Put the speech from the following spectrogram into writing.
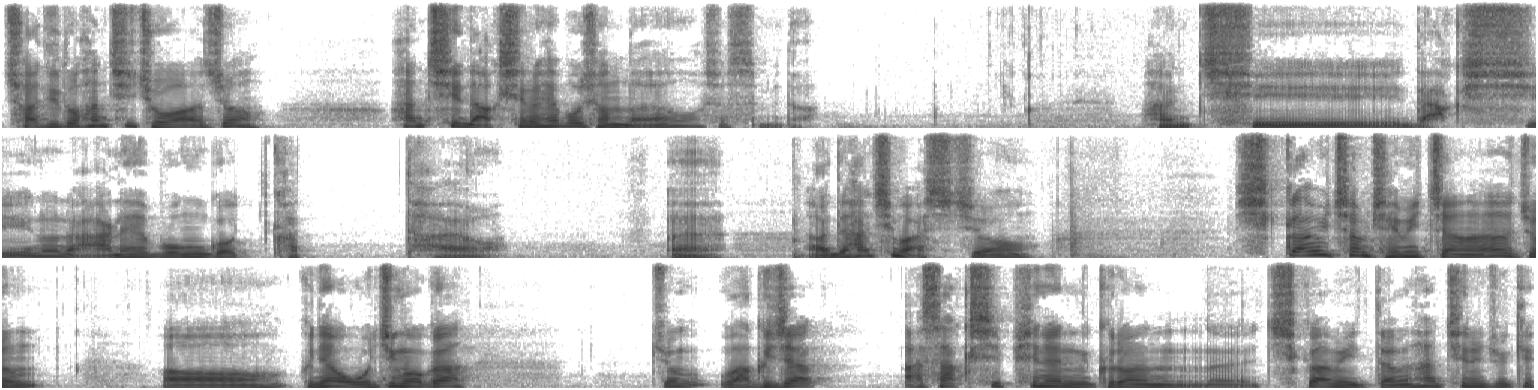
차디도 한치 좋아하죠? 한치 낚시는 해보셨나요? 하셨습니다. 한치 낚시는 안 해본 것 같아요. 예. 네. 아, 근데 한치 맛있죠. 식감이 참 재밌잖아요. 좀, 어, 그냥 오징어가 좀 와그작 아삭 씹히는 그런 치감이 있다면 한치는 좀 이렇게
